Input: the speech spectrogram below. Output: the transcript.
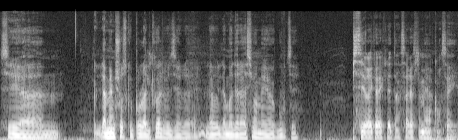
C'est euh, la même chose que pour l'alcool, je veux dire, la, la modération a meilleur goût. tu sais. Puis c'est vrai qu'avec le temps, ça reste le meilleur conseil.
